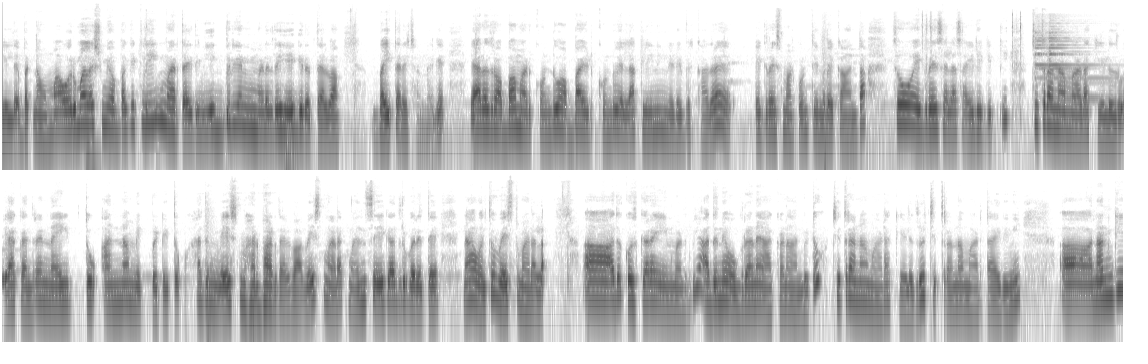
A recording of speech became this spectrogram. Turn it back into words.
ಹೇಳಿದೆ, ಬಟ್ ನಮ್ಮಮ್ಮ ವರಮಹಾಲಕ್ಷ್ಮಿ ಹಬ್ಬಕ್ಕೆ ಕ್ಲೀನ್ ಮಾಡ್ತಾ ಇದ್ದೀವಿ ಎಗ್ ಬಿರಿಯಾನಿ ಮಾಡಿದ್ರೆ ಹೇಗಿರುತ್ತೆ ಅಲ್ವಾ? ಬೈತಾರೆ ಚೆನ್ನಾಗೆ. ಯಾರಾದರೂ ಹಬ್ಬ ಮಾಡಿಕೊಂಡು, ಹಬ್ಬ ಇಟ್ಕೊಂಡು ಎಲ್ಲ ಕ್ಲೀನಿಂಗ್ ನಡಿಬೇಕಾದ್ರೆ ಎಗ್ ರೈಸ್ ಮಾಡ್ಕೊಂಡು ತಿನ್ನಬೇಕಾ ಅಂತ. ಸೊ ಎಗ್ ರೈಸ್ ಎಲ್ಲ ಸೈಡಿಗೆ ಇಟ್ಟು ಚಿತ್ರಾನ್ನ ಮಾಡೋಕ್ಕೆ ಹೇಳಿದ್ರು. ಯಾಕಂದರೆ ನೈಟು ಅನ್ನ ಮಿಕ್ಬಿಟ್ಟಿತ್ತು. ಅದನ್ನು ವೇಸ್ಟ್ ಮಾಡಬಾರ್ದಲ್ವಾ? ವೇಸ್ಟ್ ಮಾಡೋಕ್ಕೆ ಮನಸ್ಸು ಹೇಗಾದರೂ ಬರುತ್ತೆ. ನಾವಂತೂ ವೇಸ್ಟ್ ಮಾಡಲ್ಲ. ಅದಕ್ಕೋಸ್ಕರ ಏನು ಮಾಡಿದ್ವಿ? ಅದನ್ನೇ ಒಗ್ಗರಣೆ ಹಾಕೋಣ ಅಂದ್ಬಿಟ್ಟು ಚಿತ್ರಾನ್ನ ಮಾಡೋಕ್ಕೆ ಹೇಳಿದ್ರು. ಚಿತ್ರಾನ್ನ ಮಾಡ್ತಾ ಇದ್ದೀನಿ. ನನಗೆ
